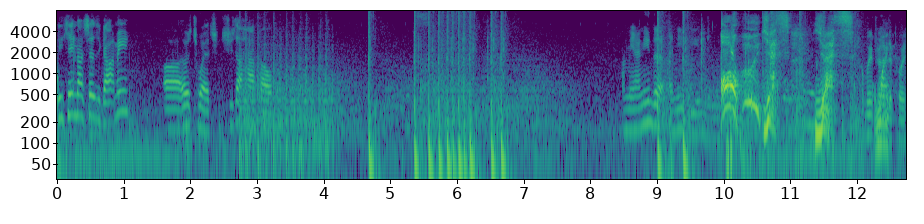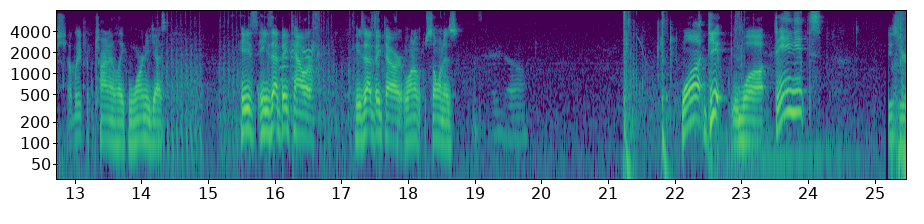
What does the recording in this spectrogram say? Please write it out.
He came downstairs and says he got me. Uh, it was Twitch. She's at half health. I mean, I need the, I need the. Oh yes, yes. I'll wait Oh for my- him to push. I'll wait for. I'm trying to like warn you guys. He's he's at big tower. He's at big tower. One of someone is. What? Get what? Dang it! Use your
